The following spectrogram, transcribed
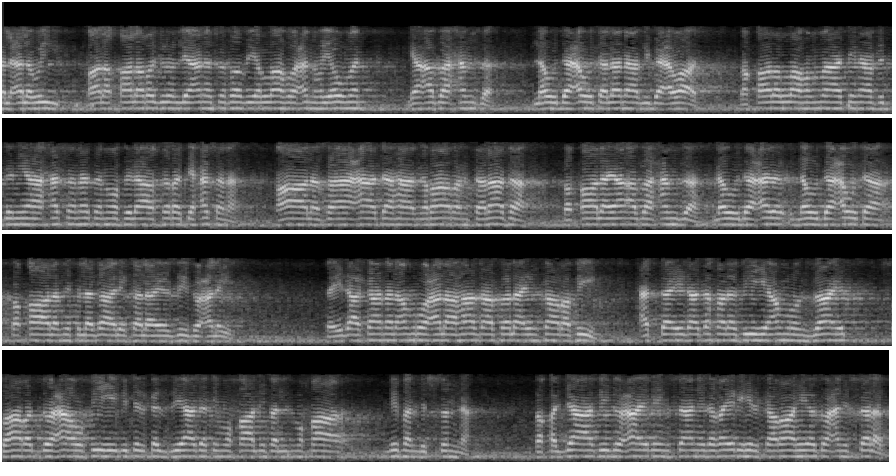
العلوي قال قال رجل لأنس رضي الله عنه يوما يا أبا حمزة لو دعوت لنا بدعوات فقال اللهم آتنا في الدنيا حسنة وفي الآخرة حسنة. قال فأعادها مرارا ثلاثا فقال يا أبا حمزة لو, لو دعوت فقال مثل ذلك لا يزيد عليه فإذا كان الأمر على هذا فلا إنكار فيه حتى إذا دخل فيه أمر زائد صار الدعاء فيه بتلك الزيادة مخالفا مخالفا للسنة. فقد جاء في دعاء الإنسان لغيره الكراهية عن السلف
